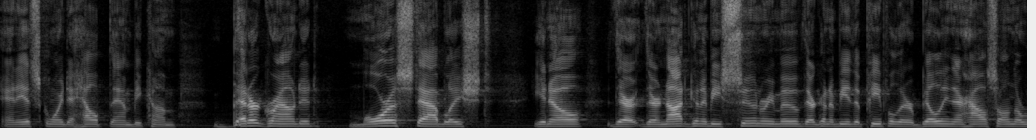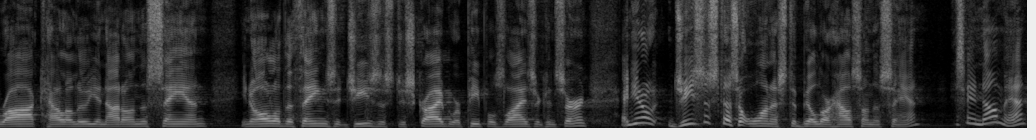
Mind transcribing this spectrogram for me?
and it's going to help them become better grounded, more established. You know, they're, they're not going to be soon removed. They're going to be the people that are building their house on the rock, hallelujah, not on the sand you know, all of the things that Jesus described where people's lives are concerned. And you know, Jesus doesn't want us to build our house on the sand. He's saying, no, man,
